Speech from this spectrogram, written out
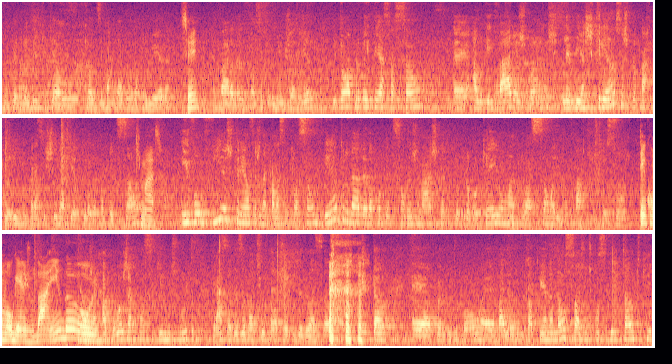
com o Pedro Henrique, que é o, que é o desembargador da primeira. Sim vara da infância aqui do Rio de Janeiro. Então eu aproveitei essa ação, é, aluguei várias vans, levei as crianças para o Parque Olímpico para assistir a abertura da competição. Que massa. Envolvi as crianças naquela situação. Dentro da, da, da, competição da ginástica, eu provoquei uma doação ali por parte de pessoas. Tem como alguém ajudar ainda? Não, ou... já acabou, já conseguimos muito. Graças a Deus eu bati o recorde de doação. então, é, foi muito bom, é, valeu muito a pena. Não só a gente conseguiu tanto que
